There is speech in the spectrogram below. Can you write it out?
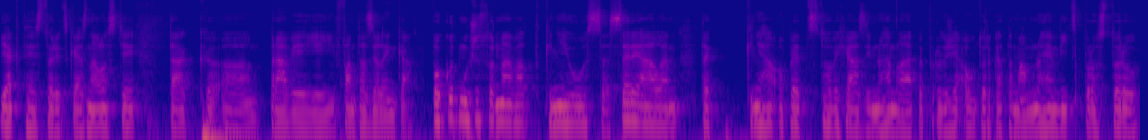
jak ty historické znalosti, tak uh, právě její fantazilinka. Pokud můžu srovnávat knihu se seriálem, tak kniha opět z toho vychází mnohem lépe, protože autorka tam má mnohem víc prostoru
